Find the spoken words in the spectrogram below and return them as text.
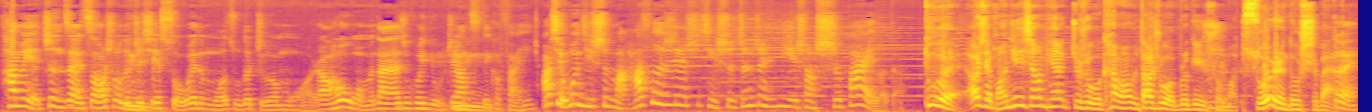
他们也正在遭受的这些所谓的魔族的折磨，然后我们大家就会有这样子的一个反应。而且问题是，马哈特这件事情是真正意义上失败了的。对，而且黄金相片就是我看完，我当时我不是跟你说吗？所有人都失败了。对，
